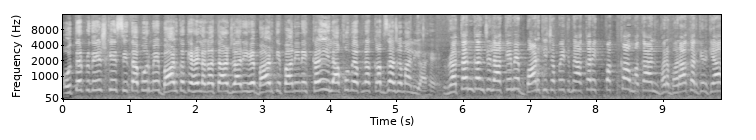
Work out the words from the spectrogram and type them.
उत्तर प्रदेश के सीतापुर में बाढ़ का कहर लगातार जारी है। बाढ़ के पानी ने कई इलाकों में अपना कब्जा जमा लिया है। रतनगंज इलाके में बाढ़ की चपेट में आकर एक पक्का मकान भर भरा कर गिर गया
